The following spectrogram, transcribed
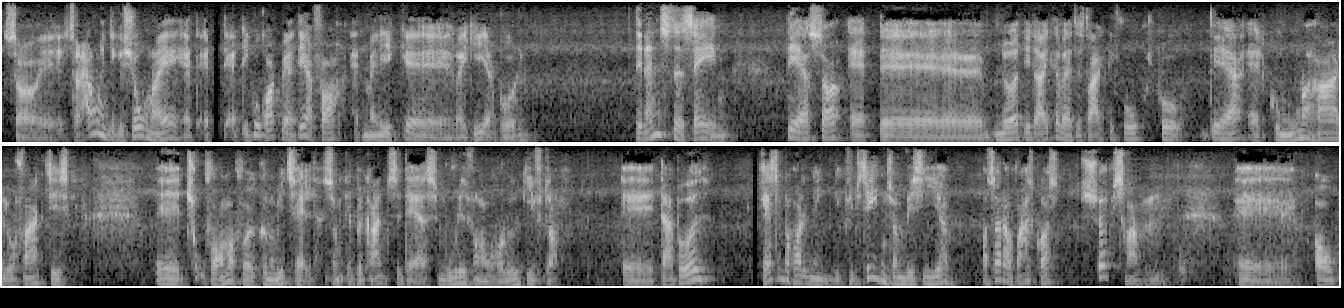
Så, øh, så der er nogle indikationer af, at, at, at det kunne godt være derfor, at man ikke øh, reagerer på det. Den anden side af sagen, det er så, at øh, noget af det, der ikke har været tilstrækkeligt fokus på, det er, at kommuner har jo faktisk øh, to former for økonomital, som kan begrænse deres mulighed for at overholde udgifter. Øh, der er både kassebeholdning, likviditeten, som vi siger, og så er der jo faktisk også servicerammen. Øh, og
